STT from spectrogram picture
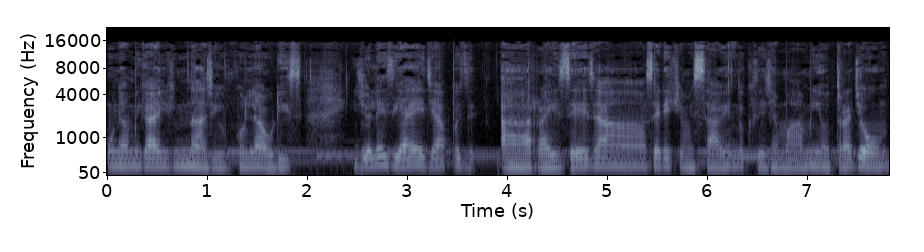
una amiga del gimnasio, con Lauris, y yo le decía a ella, pues a raíz de esa serie que me estaba viendo que se llamaba Mi Otra Yo,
